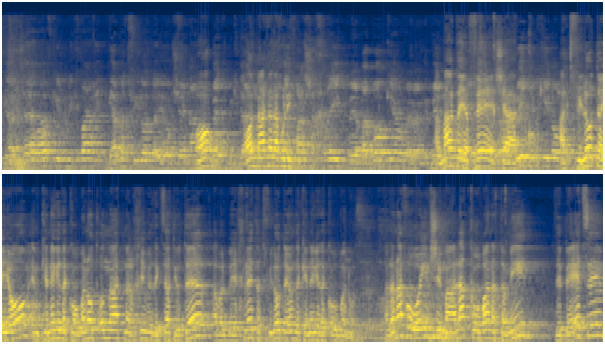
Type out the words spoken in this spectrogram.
בגלל זה הרב כאילו נקבע גם בתפילות היום, שאין לנו בית מקדש. עוד מעט אנחנו נק- נקבע שחרית בבוקר. ו- אמרת יפה הם כאילו- שהתפילות היום הן כנגד הקורבנות, עוד מעט נרחיב את זה קצת יותר, אבל בהחלט התפילות היום זה כנגד הקורבנות. אז אנחנו רואים שמעלת קורבן התמיד זה בעצם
